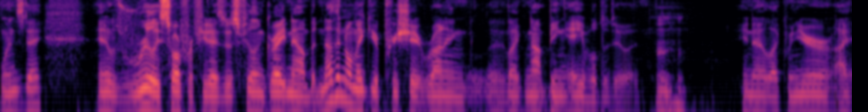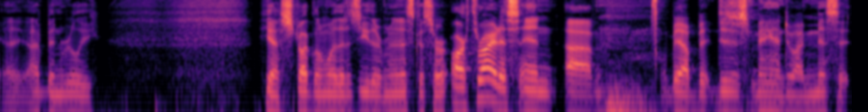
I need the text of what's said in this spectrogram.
Wednesday, and it was really sore for a few days. It was feeling great now, but nothing will make you appreciate running uh, like not being able to do it. hmm You know, like when you're, I, I I've been really, yeah, struggling with it. It's either meniscus or arthritis, and um, yeah, but just man, do I miss it.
